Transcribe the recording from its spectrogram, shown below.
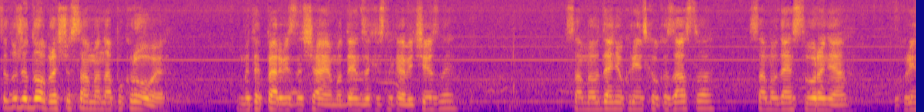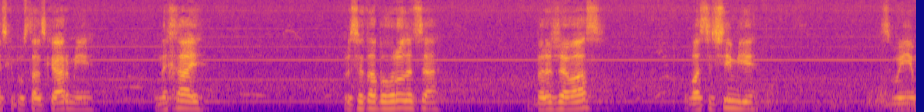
Це дуже добре, що саме на Покрови ми тепер відзначаємо День захисника вітчизни, саме в День українського козацтва, саме в день створення Української повстанської армії. Нехай Пресвята Богородиця береже вас, ваші сім'ї своїм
